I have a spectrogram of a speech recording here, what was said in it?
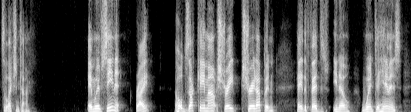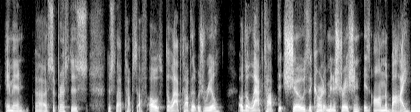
It's election time. And we've seen it, right? The old Zuck came out straight, straight up and hey, the feds, you know, went to him and hey man, uh, suppress this this laptop stuff. Oh, the laptop that was real. Oh, the laptop that shows the current administration is on the buy.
